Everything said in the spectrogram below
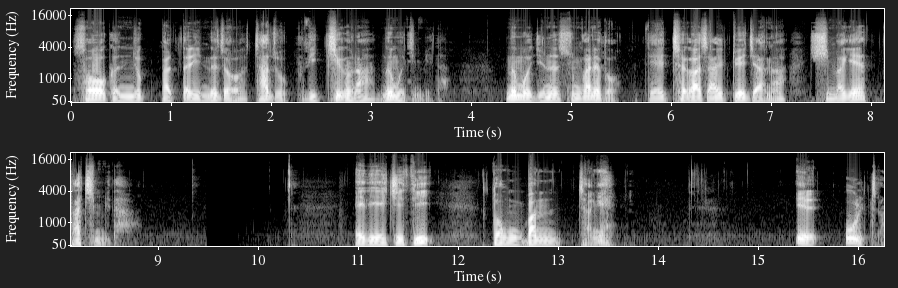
소 근육 발달이 늦어 자주 부딪히거나 넘어집니다. 넘어지는 순간에도 대처가 잘 되지 않아 심하게 다칩니다. ADHD 동반장애 1. 우울증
